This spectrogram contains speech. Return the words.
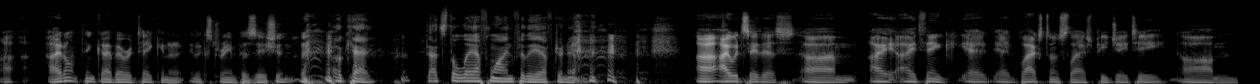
I, I don't think I've ever taken an extreme position. Okay, that's the laugh line for the afternoon. Uh, I would say this. Um, I, I think at, at Blackstone slash PJT, um,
